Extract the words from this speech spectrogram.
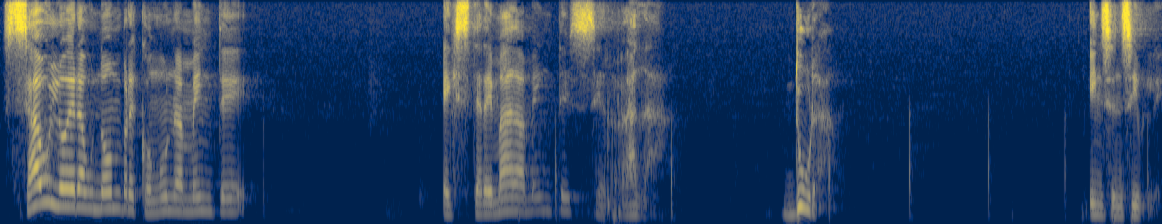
Saulo era un hombre con una mente extremadamente cerrada, dura, insensible.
